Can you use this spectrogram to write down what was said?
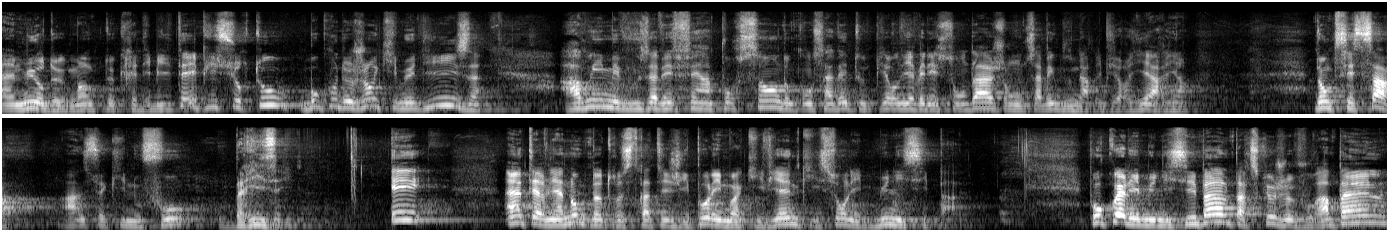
un mur de manque de crédibilité, et puis surtout beaucoup de gens qui me disent Ah oui, mais vous avez fait 1%, donc on savait tout, puis il y avait les sondages, on savait que vous n'arriveriez à rien. Donc c'est ça ce qu'il nous faut briser. Et intervient donc notre stratégie pour les mois qui viennent, qui sont les municipales. Pourquoi les municipales? Parce que je vous rappelle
